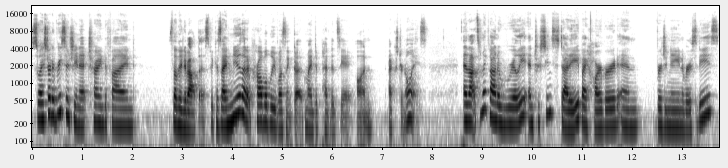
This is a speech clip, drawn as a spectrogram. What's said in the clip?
so I started researching it, trying to find something about this because I knew that it probably wasn't good, my dependency on extra noise. And that's when I found a really interesting study by Harvard and Virginia universities.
